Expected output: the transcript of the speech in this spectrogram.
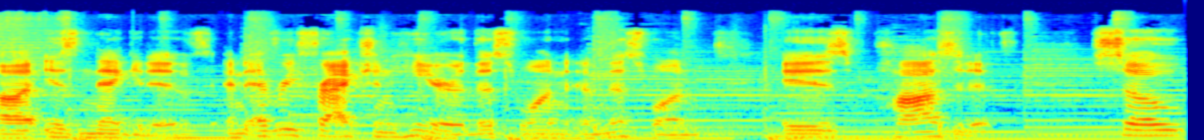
uh, is negative, and every fraction here, this one and this one, is positive. So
